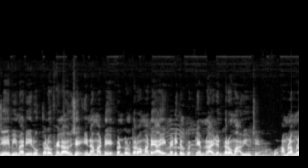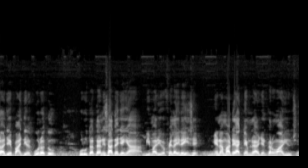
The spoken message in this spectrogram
જે બીમારી રોગચાળો ફેલાયો છે, એના માટે કંટ્રોલ કરવા માટે આ એક મેડિકલ કેમ્પનું આયોજન કરવામાં આવ્યું છે. હમણાં હમણાં જે પાંચ દિવસ પૂર હતું, પૂરું થતાની સાથે જ અહીંયા બીમારીઓ ફેલાઈ રહી છે, એના માટે આ કેમ્પનું આયોજન કરવામાં આવ્યું છે.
